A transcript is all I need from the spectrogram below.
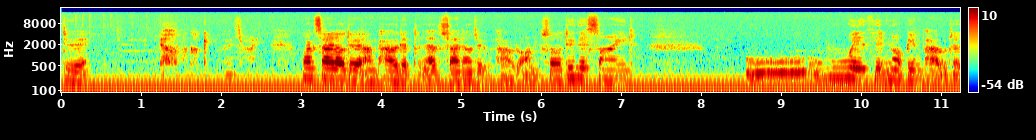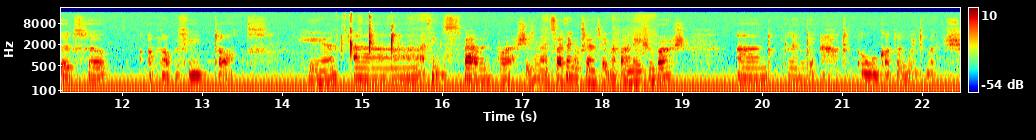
do it. Oh my god get right. One side I'll do it unpowdered the other side I'll do it with powder on. So I'll do this side with it not being powdered. So I'll pop a few dots here. Uh, I think this is better with a brush isn't it? So I think I'm just going to take my foundation brush and blend it out. Oh god that's way too much.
